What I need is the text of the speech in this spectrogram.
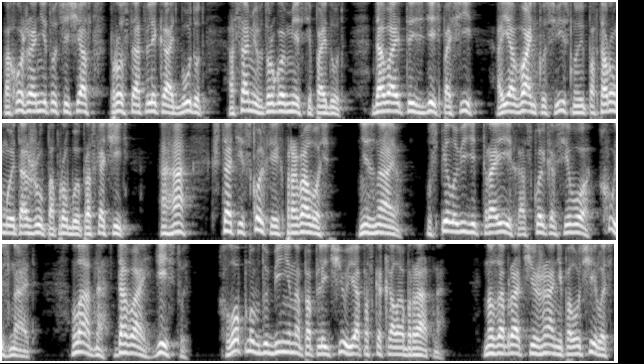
Похоже, они тут сейчас просто отвлекать будут, а сами в другом месте пойдут. Давай ты здесь паси, а я Ваньку свистну и по второму этажу попробую проскочить. Ага, кстати, сколько их прорвалось? Не знаю. Успел увидеть троих, а сколько всего, хуй знает. Ладно, давай, действуй. Хлопнув Дубинина по плечу, я поскакал обратно. Но забрать чижа не получилось,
